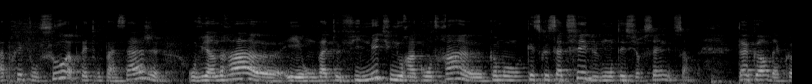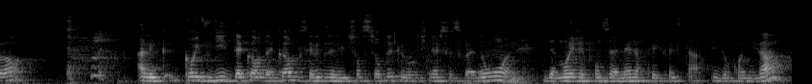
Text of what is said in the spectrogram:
après ton show, après ton passage, on viendra euh, et on va te filmer, tu nous raconteras comment, qu'est-ce que ça te fait de monter sur scène et tout ça. D'accord, d'accord. Avec, quand ils vous disent d'accord, d'accord, vous savez que vous avez une chance sur deux qu'au final ce soit non. Mm. Évidemment, ils répondent jamais à leur téléphone, etc. Et donc on y va.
